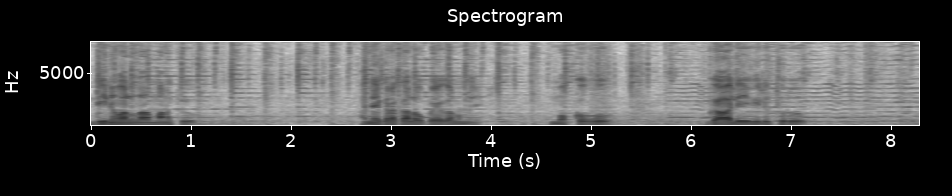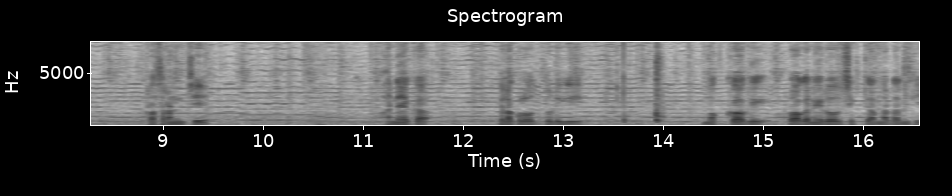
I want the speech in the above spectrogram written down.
దీనివల్ల మనకు అనేక రకాల ఉపయోగాలు ఉన్నాయి. మొక్కకు గాలి వెలుతురు ప్రసరించి అనేక పిలకలు తొడిగి మొక్కకి రోగనిరోధక శక్తి అందడానికి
